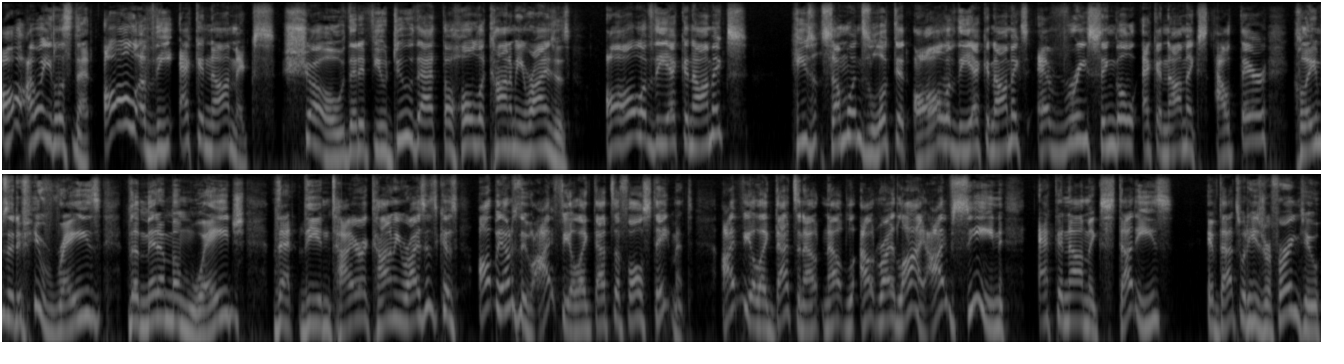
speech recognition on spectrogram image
All, I want you to listen to that. All of the economics show that if you do that, the whole economy rises. All of the economics He's someone's looked at all of the economics. Every single economics out there claims that if you raise the minimum wage, that the entire economy rises. Because I'll be honest with you, I feel like that's a false statement. I feel like that's an out and out outright lie. I've seen economic studies if that's what he's referring to,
